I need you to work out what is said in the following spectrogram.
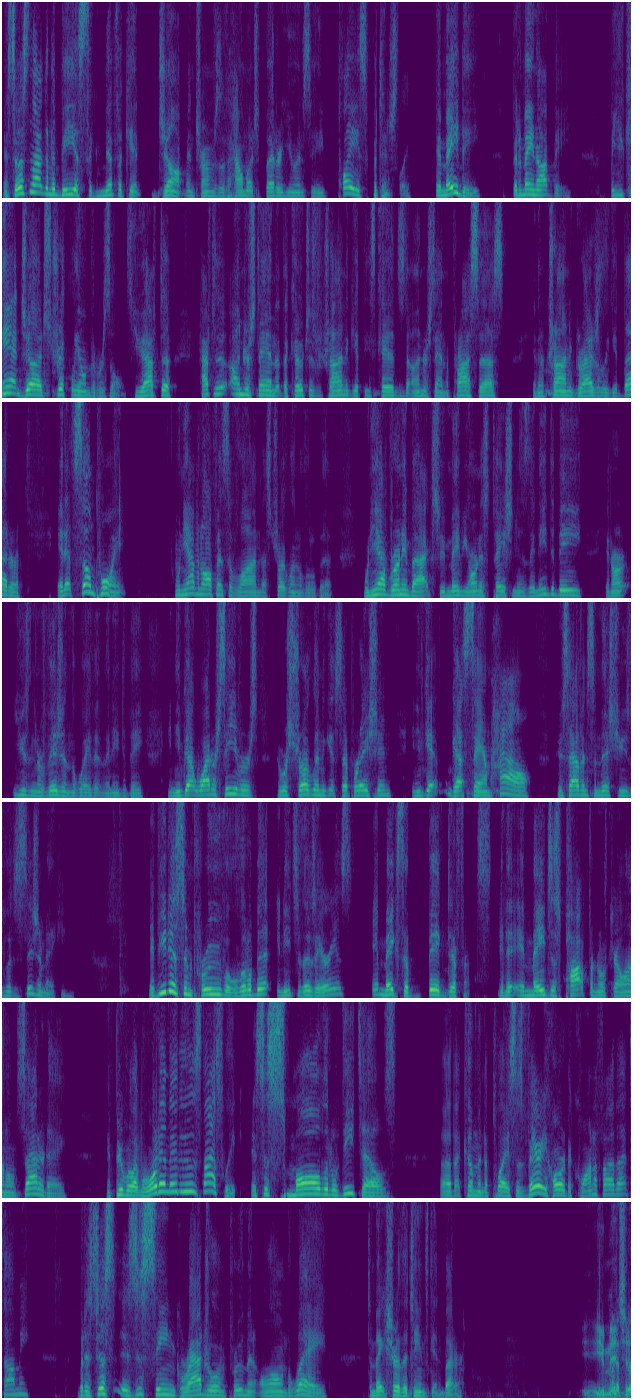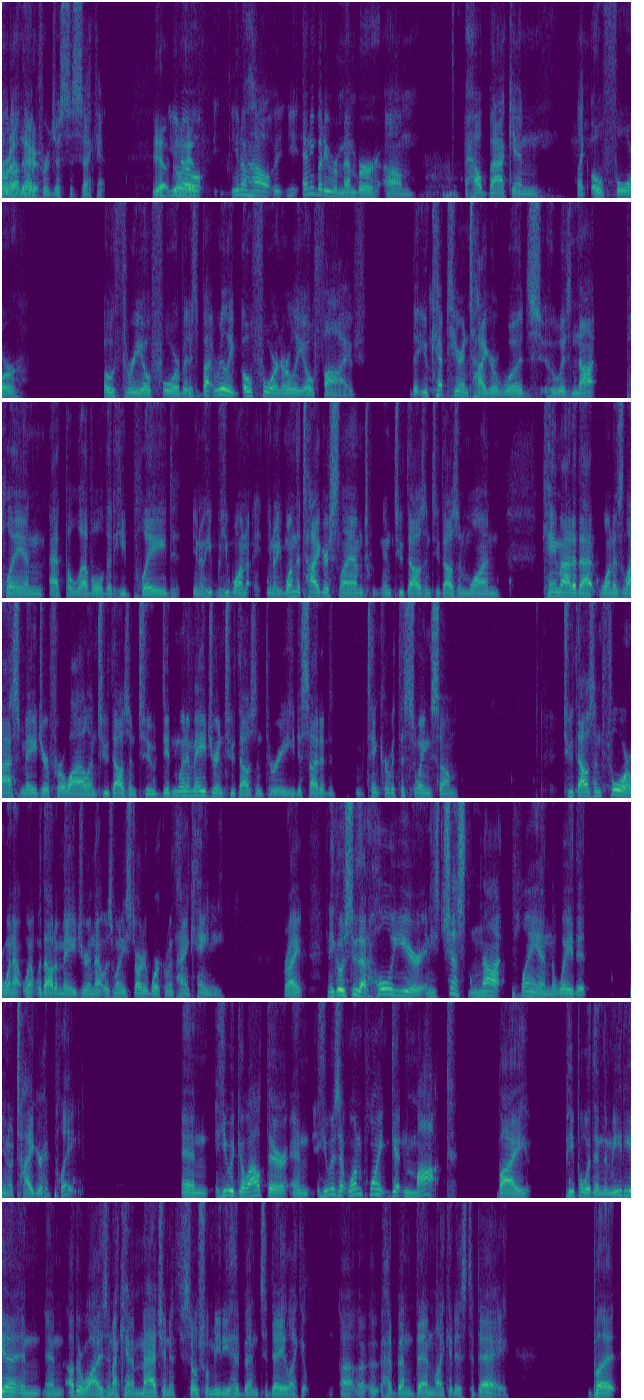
And so it's not going to be a significant jump in terms of how much better UNC plays potentially. It may be, but it may not be. But you can't judge strictly on the results. You have to have to understand that the coaches are trying to get these kids to understand the process and they're trying to gradually get better. And at some point, when you have an offensive line that's struggling a little bit, when you have running backs who maybe aren't as patient as they need to be and aren't using their vision the way that they need to be, and you've got wide receivers who are struggling to get separation, and you've got, got Sam Howell who's having some issues with decision making. If you just improve a little bit in each of those areas, it makes a big difference. And it, it made just pop for North Carolina on Saturday. And people were like, well, why didn't they do this last week? It's just small little details uh, that come into play. So it's very hard to quantify that, Tommy but it's just it's just seeing gradual improvement along the way to make sure the team's getting better. You mentioned right there for just a second. Yeah, you go know, ahead. You know how anybody remember um, how back in like 04, 03, 04, but it's about really 04 and early 05 that you kept hearing Tiger Woods, who was not playing at the level that he played. You know, he, he won, you know, he won the Tiger Slam in 2000, 2001 came out of that, won his last major for a while in 2002, didn't win a major in 2003. He decided to tinker with the swing some. 2004 went out, went without a major, and that was when he started working with Hank Haney, right? And he goes through that whole year, and he's just not playing the way that you know Tiger had played. And he would go out there, and he was at one point getting mocked by people within the media and and otherwise. And I can't imagine if social media had been today like it uh, uh, had been then like it is today. But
